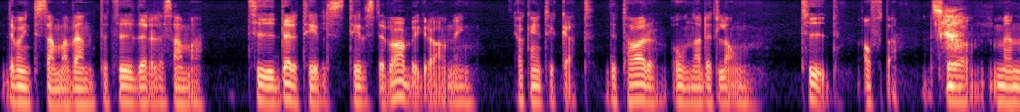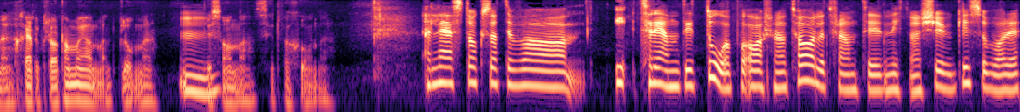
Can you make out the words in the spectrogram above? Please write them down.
det var inte samma väntetider eller samma tider tills, tills det var begravning. Jag kan ju tycka att det tar onödigt lång tid ofta. Så, men självklart har man ju använt blommor Mm. i sådana situationer. Jag läste också att det var trendigt då, på 1800-talet fram till 1920 så var det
